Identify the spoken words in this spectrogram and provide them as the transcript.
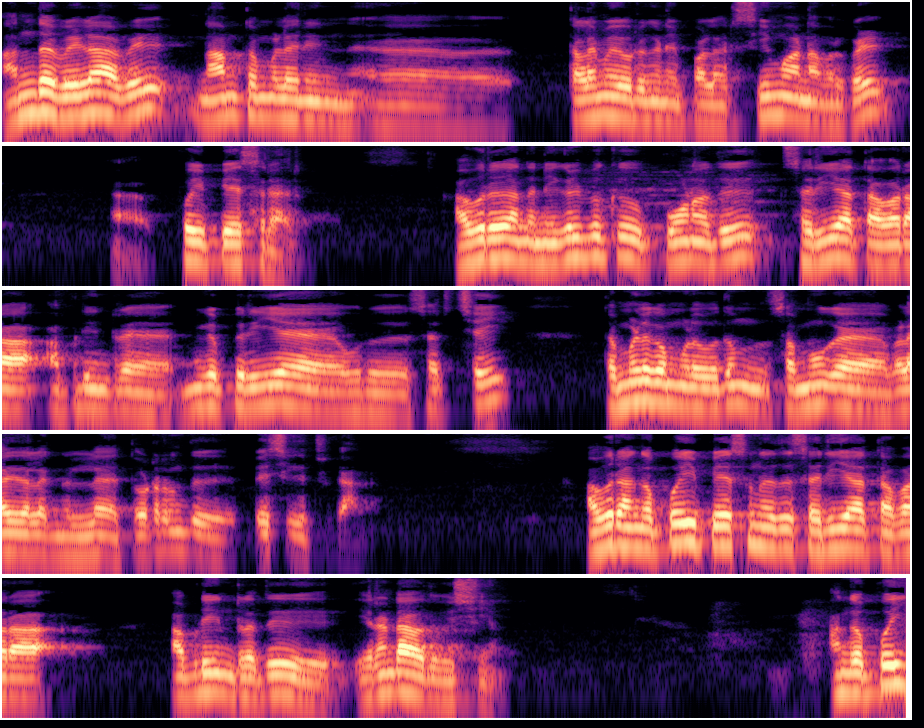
அந்த விழாவில் நாம் தமிழரின் தலைமை ஒருங்கிணைப்பாளர் சீமான் அவர்கள் போய் பேசுகிறார் அவர் அந்த நிகழ்வுக்கு போனது சரியா தவறா அப்படின்ற மிகப்பெரிய ஒரு சர்ச்சை தமிழகம் முழுவதும் சமூக வலைதளங்களில் தொடர்ந்து பேசிக்கிட்டு இருக்காங்க. அவர் அங்கே போய் பேசுனது சரியா தவறா அப்படின்றது இரண்டாவது விஷயம். அங்கே போய்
